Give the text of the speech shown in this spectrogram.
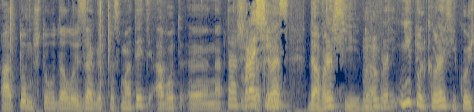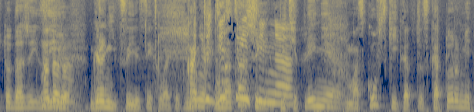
о том, что удалось за год посмотреть. А вот э, Наташа в России. раз, да, в России, угу. да, в России. не только в России кое-что даже из ну, ее да, да. границы, если хватит. Конечно. Но у Наташи впечатления московские, с которыми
